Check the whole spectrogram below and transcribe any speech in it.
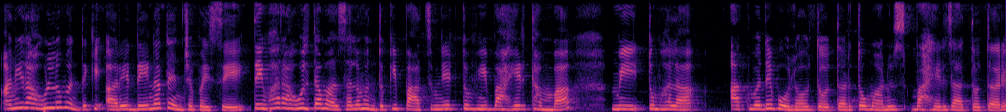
आणि राहुलला म्हणते की अरे दे ना त्यांचे पैसे. तेव्हा राहुल त्या माणसाला म्हणतो की पाच मिनिट तुम्ही बाहेर थांबा. मी तुम्हाला आतमध्ये बोलवतो. तर तो माणूस बाहेर जातो. तर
